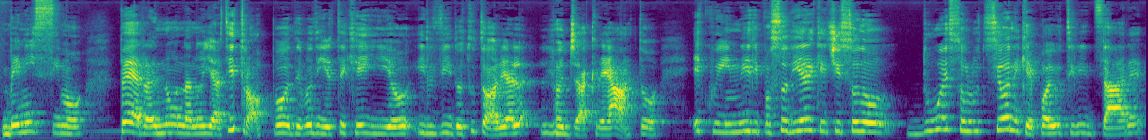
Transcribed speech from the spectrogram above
Benissimo, per non annoiarti troppo, devo dirti che io il video tutorial l'ho già creato e quindi ti posso dire che ci sono due soluzioni che puoi utilizzare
